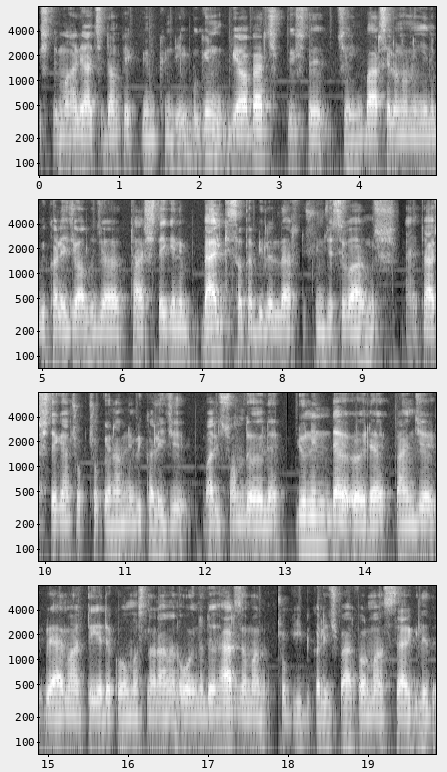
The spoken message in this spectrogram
işte mali açıdan pek mümkün değil. Bugün bir haber çıktı işte şeyin Barcelona'nın yeni bir kaleci alacağı Ter Stegen'i belki satabilirler düşüncesi varmış. Yani Ter Stegen çok çok önemli bir kaleci. Alisson da öyle. Lunin de öyle. Bence Real Madrid'de yedek olmasına rağmen oynadığı her zaman çok iyi bir kaleci performansı sergiledi.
